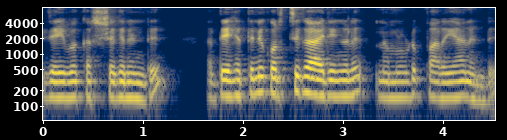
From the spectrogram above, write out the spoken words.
ജൈവ കർഷകനുണ്ട് അദ്ദേഹത്തിന് കുറച്ച് കാര്യങ്ങൾ നമ്മളോട് പറയാനുണ്ട്.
